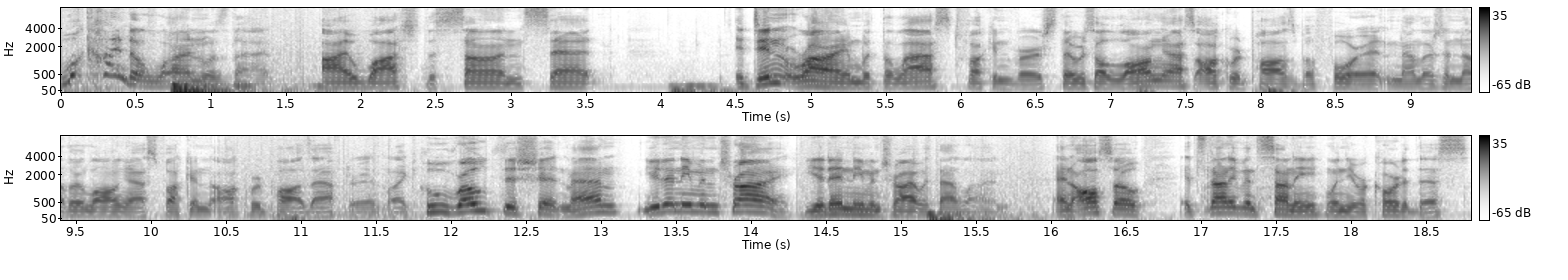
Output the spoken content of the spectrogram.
What kind of line was that? I watched the sun set. It didn't rhyme with the last fucking verse. There was a long ass awkward pause before it, and now there's another long ass fucking awkward pause after it. Like, who wrote this shit, man? You didn't even try. You didn't even try with that line. And also, it's not even sunny when you recorded this.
